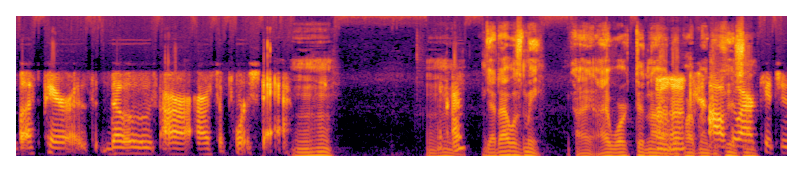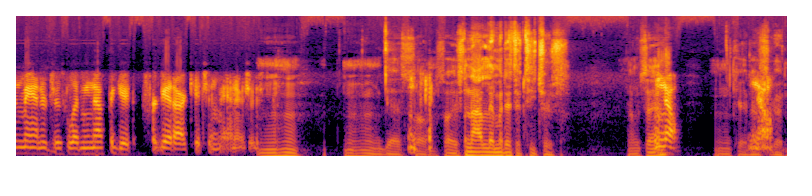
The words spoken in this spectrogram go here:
bus paras. Those are our support staff. Mm-hmm. Okay. Yeah, that was me. I, I worked in uh, mm-hmm. Department of Also, Education. our kitchen managers. Let me not forget forget our kitchen managers. Mm-hmm. Mm-hmm. Yes. So, okay. so it's not limited to teachers. You know what I'm saying? No. Okay, that's no. good.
